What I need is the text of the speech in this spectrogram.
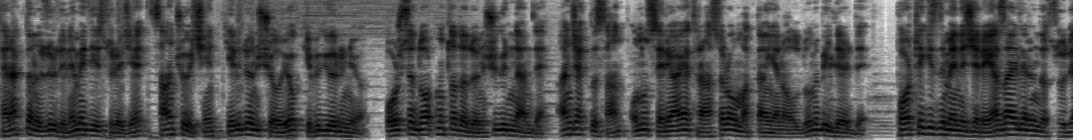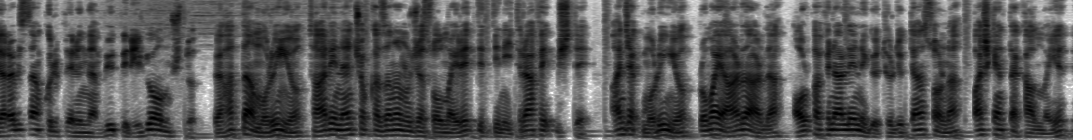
Tenak'tan özür dilemediği sürece Sancho için geri dönüş yolu yok gibi görünüyor. Borussia Dortmund'a da dönüşü gündemde. Ancak Sun onun Serie A'ya transfer olmaktan yana olduğunu bildirdi. Portekizli menajere yaz aylarında Suudi Arabistan kulüplerinden büyük bir ilgi olmuştu ve hatta Mourinho tarihin en çok kazanan hocası olmayı reddettiğini itiraf etmişti. Ancak Mourinho Roma'yı arda arda Avrupa finallerine götürdükten sonra başkentte kalmayı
